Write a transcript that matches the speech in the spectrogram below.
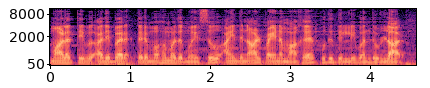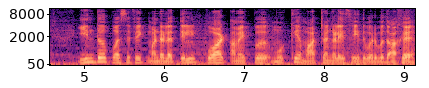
மாலத்தீவு அதிபர் திரு முகமது மொய்சு ஐந்து நாள் பயணமாக புதுதில்லி வந்துள்ளார். இந்தோ பசிபிக் மண்டலத்தில் குவாட் அமைப்பு முக்கிய மாற்றங்களை செய்து வருவதாக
